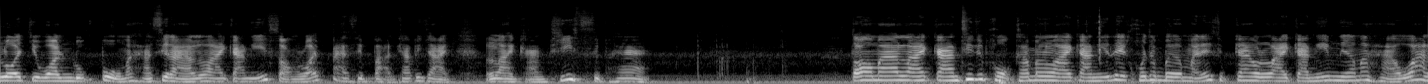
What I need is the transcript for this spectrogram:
โรยจีวรหลุงปู่มหาศิลารายการนี้ 280 บาทครับพี่ชายรายการที่ 15 ต่อมารายการที่ 16 ครับรายการนี้เลขโค้ดเบอร์หมายเลข19 รายการนี้เนื้อมหาว่าน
